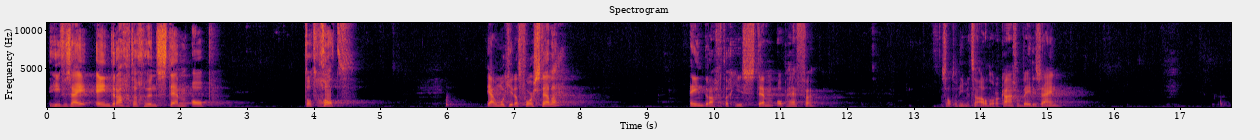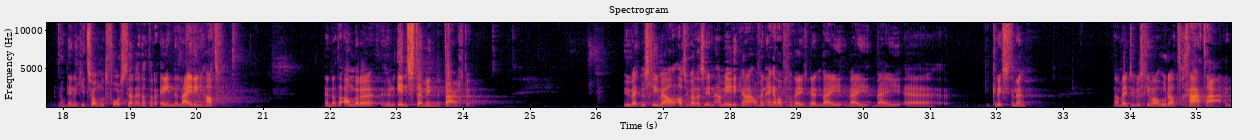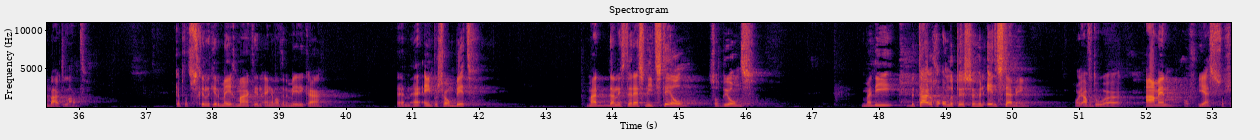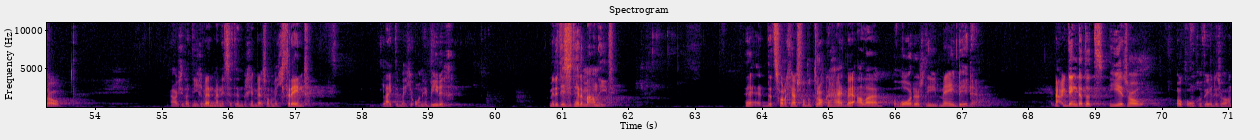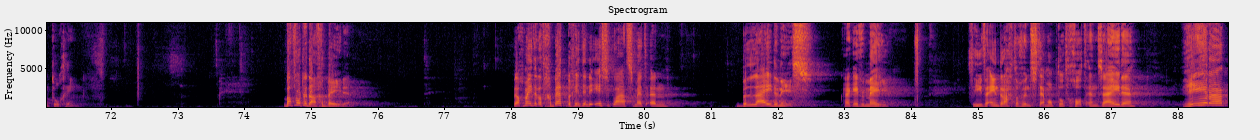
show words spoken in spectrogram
hieven zij eendrachtig hun stem op tot God. Ja, hoe moet je dat voorstellen? Eendrachtig je stem opheffen. Zal toch niet met z'n allen door elkaar gebeden zijn? Nou, ik denk dat je het zo moet voorstellen dat er één de leiding had en dat de anderen hun instemming betuigden. U weet misschien wel, als u wel eens in Amerika of in Engeland geweest bent bij, bij, bij uh, christenen, dan weet u misschien wel hoe dat gaat daar in het buitenland. Ik heb dat verschillende keren meegemaakt in Engeland en Amerika. Eén ehm, persoon bidt, maar dan is de rest niet stil, zoals bij ons. Maar die betuigen ondertussen hun instemming. Hoor je af en toe uh, amen of yes of zo. Nou, als je dat niet gewend bent, is dat in het begin best wel een beetje vreemd. Lijkt een beetje oneerbiedig. Maar dit is het helemaal niet. Dat zorgt juist voor betrokkenheid bij alle hoorders die meebidden. Nou, ik denk dat het hier zo ook ongeveer er zo aan toe ging. Wat wordt er dan gebeden? Wel gemeente, dat gebed begint in de eerste plaats met een beleidenis. Kijk even mee. Ze hieven eendrachtig hun stem op tot God en zeiden: Heere,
